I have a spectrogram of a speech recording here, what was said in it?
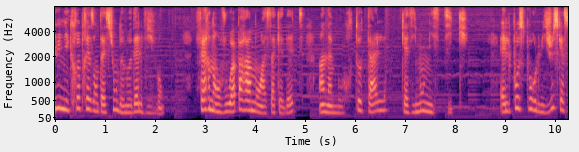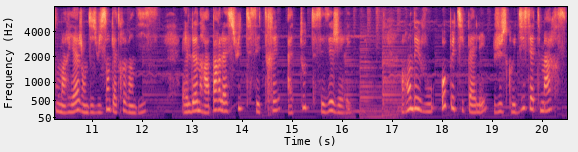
unique représentation de modèle vivant. Fernand voue apparemment à sa cadette un amour total, quasiment mystique. Elle pose pour lui jusqu'à son mariage en 1890. Elle donnera par la suite ses traits à toutes ses égéries. Rendez-vous au Petit Palais jusqu'au 17 mars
